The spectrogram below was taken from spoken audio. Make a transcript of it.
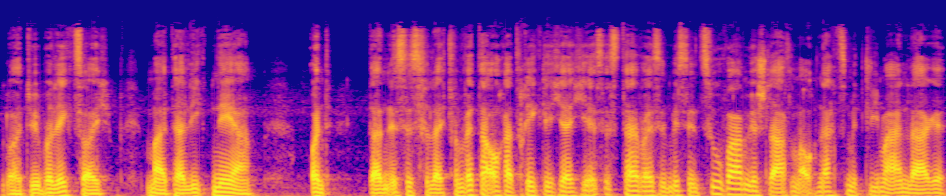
Leute, überlegt's euch. Malta liegt näher. Und dann ist es vielleicht vom Wetter auch erträglicher. Hier ist es teilweise ein bisschen zu warm. Wir schlafen auch nachts mit Klimaanlage,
